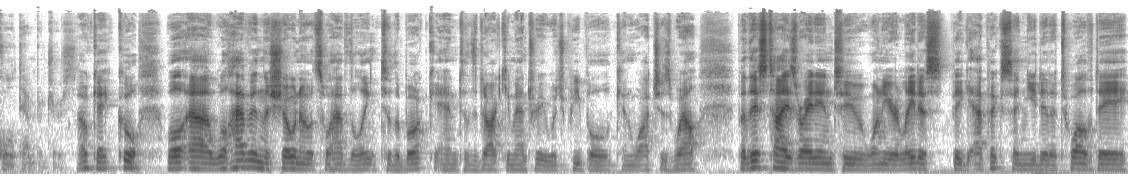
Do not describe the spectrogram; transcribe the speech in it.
cold temperatures. Okay, cool. Well, uh, we'll have in the show notes, we'll have the link to the book and to the documentary, which people can watch as well. But this ties right into one of your latest big epics, and you did a 12 day,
